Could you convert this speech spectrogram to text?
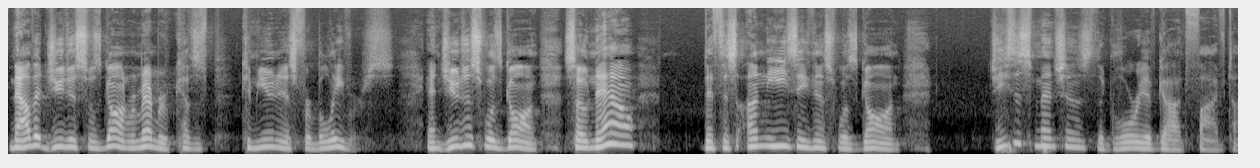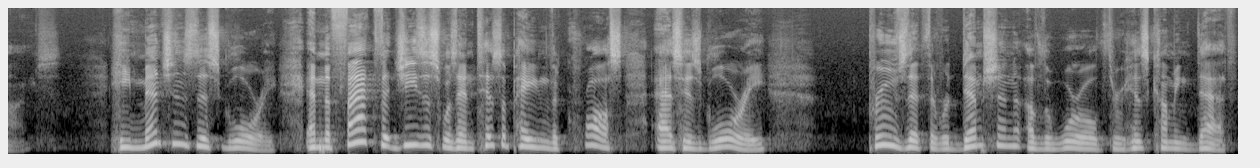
now that Judas was gone. Remember, because communion is for believers, and Judas was gone. So now that this uneasiness was gone, Jesus mentions the glory of God five times he mentions this glory. And the fact that Jesus was anticipating the cross as his glory proves that the redemption of the world through his coming death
